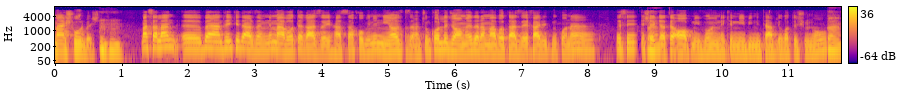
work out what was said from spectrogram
مشهور بشن. مثلا برندهایی که در زمینه مواد غذایی هستن خب اینو نیاز دارن. چون کل جامعه دارن مواد غذایی خرید می‌کنن مثل این بله. شرکت آب میوه اینه که می‌بینی تبلیغاتشونو. بله.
